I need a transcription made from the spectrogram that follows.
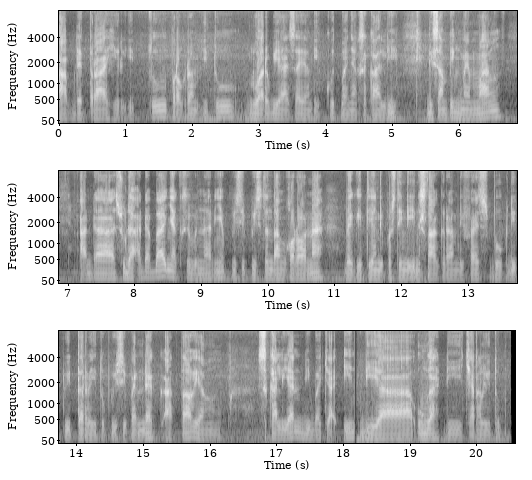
update terakhir itu program itu luar biasa yang ikut banyak sekali di samping memang ada sudah ada banyak sebenarnya puisi-puisi tentang corona baik itu yang diposting di Instagram, di Facebook, di Twitter itu puisi pendek atau yang sekalian dibacain dia unggah di channel YouTube.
